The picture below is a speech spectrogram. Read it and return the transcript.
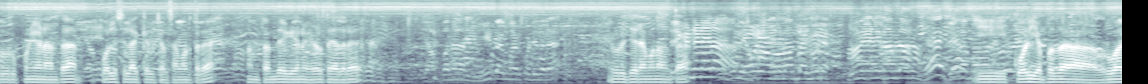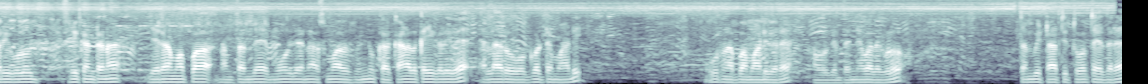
ಇವರು ಪುಣ್ಯಾಣ ಅಂತ ಪೊಲೀಸ್ ಇಲಾಖೆಯಲ್ಲಿ ಕೆಲಸ ಮಾಡ್ತಾರೆ. ನಮ್ಮ ತಂದೆಗೆ ಏನೋ ಹೇಳ್ತಾ ಇದ್ದಾರೆ. ಇವರು ಜಯರಾಮಣ್ಣ ಅಂತ. ಈ ಕೋಳಿ ಹಬ್ಬದ ರೂವಾರಿಗಳು ಶ್ರೀಕಂಠಣ ಜಯರಾಮಪ್ಪ ನಮ್ಮ ತಂದೆ ಮೂರು ಜನ ಸುಮಾರು ಇನ್ನೂ ಕ, ಕಾಣದ ಕೈಗಳಿವೆ. ಎಲ್ಲರೂ ಒಗ್ಗಟ್ಟೆ ಮಾಡಿ ಊರಿನ ಹಬ್ಬ ಮಾಡಿದ್ದಾರೆ. ಅವ್ರಿಗೆ ಧನ್ಯವಾದಗಳು. ತಂಬಿ ಟಾರ್ಚಿ ತೋರ್ತಾ ಇದ್ದಾರೆ.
